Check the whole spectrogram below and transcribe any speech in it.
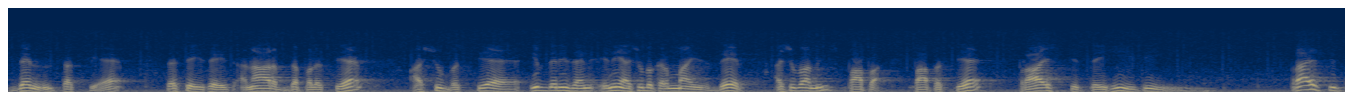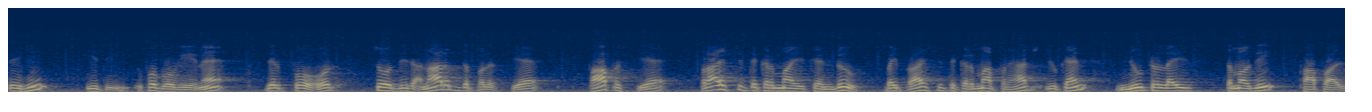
Then Tasya, Tasya he says, Anarabdha Palasya, Ashubasya. If there is an, any Ashubha karma is there, Ashubha means Papa. Papasya, Prayaschittahi iti. Prayaschittahi iti. Upabhogena. Therefore, so this Anarabdha Palasya, Papasya, Prayaschitta karma you can do. By Prayaschitta karma, perhaps you can neutralize some of the papas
